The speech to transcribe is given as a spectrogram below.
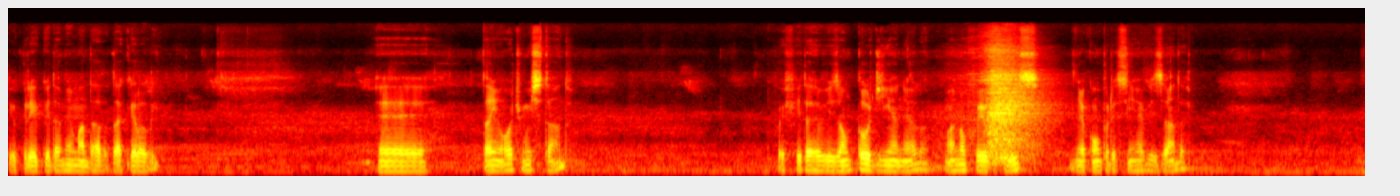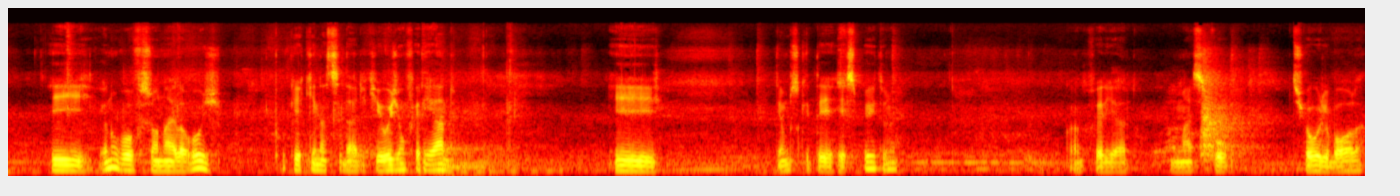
Eu creio que é da mesma data daquela ali. É, tá em ótimo estado. Foi feita a revisão todinha nela, mas não foi eu que fiz. Eu comprei sim revisada. E eu não vou funcionar ela hoje, porque aqui na cidade aqui hoje é um feriado. E temos que ter respeito, né? Com o feriado. Mas ficou show de bola.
